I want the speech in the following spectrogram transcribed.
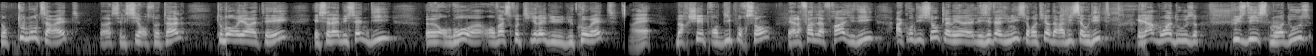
Donc tout le monde s'arrête. Hein, c'est le silence total. Tout le monde regarde la télé. Et Saddam Hussein dit en gros, on va se retirer du, du Koweït. Ouais marché prend 10%, et à la fin de la phrase, il dit à condition que les États-Unis se retirent d'Arabie Saoudite, et là, moins 12. Plus 10, moins 12,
